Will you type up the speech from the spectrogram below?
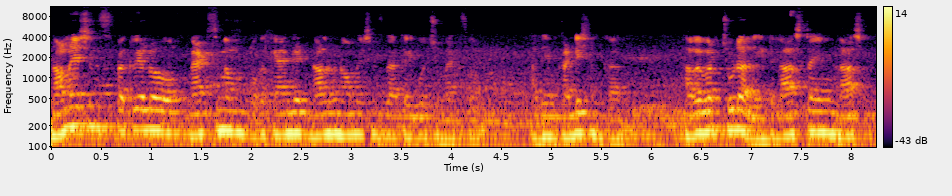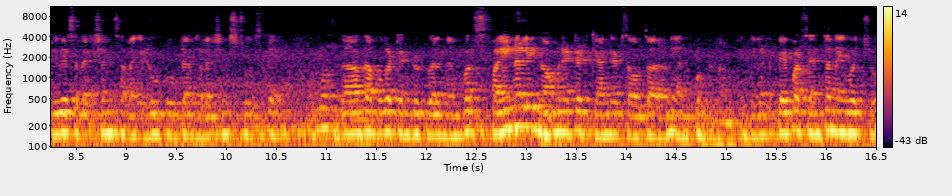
నామినేషన్స్ ప్రక్రియలో మ్యాక్సిమం ఒక క్యాండిడేట్ నాలుగు నామినేషన్స్ దాకా ఇవ్వచ్చు మ్యాక్సిమం అదేం కండిషన్ కాదు. హవెవర్ చూడాలి. అంటే last time last previous elections అలాగే టూ టూ టైమ్స్ ఎలక్షన్స్ చూస్తే దాదాపుగా ten to twelve members finally nominated candidates అవుతారని అనుకుంటున్నాం. ఎందుకంటే పేపర్స్ ఎంత ఇవ్వచ్చు.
